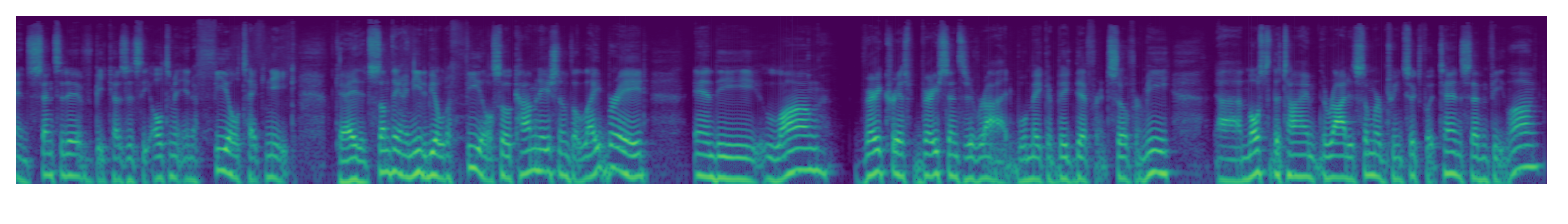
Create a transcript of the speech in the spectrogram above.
and sensitive because it's the ultimate in a feel technique. Okay, it's something I need to be able to feel. So a combination of the light braid and the long, very crisp, very sensitive rod will make a big difference. So for me, uh, most of the time the rod is somewhere between six foot ten, seven feet long,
